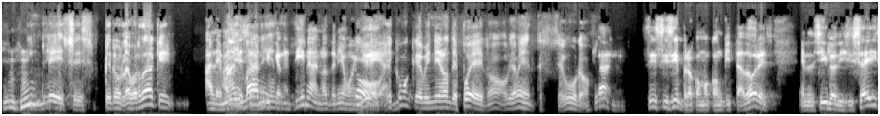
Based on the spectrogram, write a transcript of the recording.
ingleses, pero la verdad que Alemanes, en Alemanes- América Latina no teníamos no, idea. es ¿no? como que vinieron después, ¿no? Obviamente, seguro. Claro. Sí, sí, sí, pero como conquistadores en el siglo XVI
